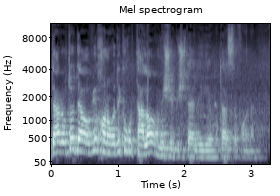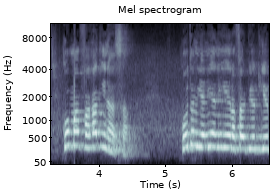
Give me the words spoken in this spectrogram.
در اتاق دعاوی خانواده که خب طلاق میشه بیشتر دیگه متاسفانه. گفت من فقط این هستم. گفتم یعنی یعنی یه نفر بیاد یه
